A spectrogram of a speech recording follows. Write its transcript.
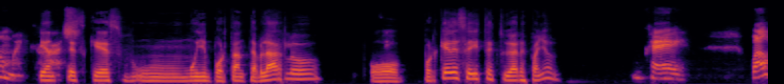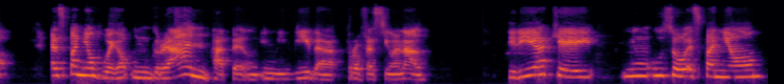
Oh my gosh. ¿Sientes que es muy importante hablarlo? ¿O por qué decidiste estudiar español? Ok. Well, Español juega un gran papel en mi vida profesional. Diría que uso español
